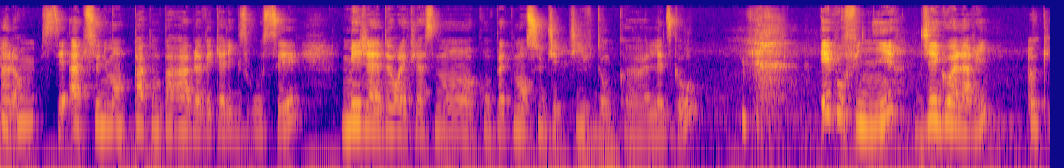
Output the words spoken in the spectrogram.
Alors, Mhm. c'est absolument pas comparable avec Alix Rousset, mais j'adore les classements complètement subjectifs, donc euh, let's go. Et pour finir, Diego Alari. Ok.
